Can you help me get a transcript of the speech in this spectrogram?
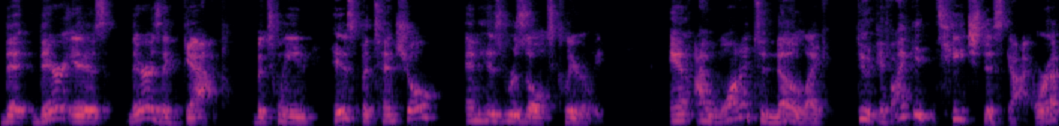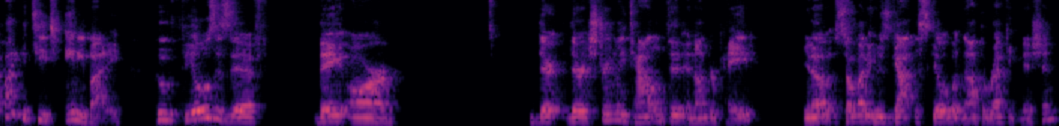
that there is there is a gap between his potential and his results clearly. And I wanted to know, like, dude, if I could teach this guy, or if I could teach anybody who feels as if they are they're they're extremely talented and underpaid, you know, somebody who's got the skill but not the recognition.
